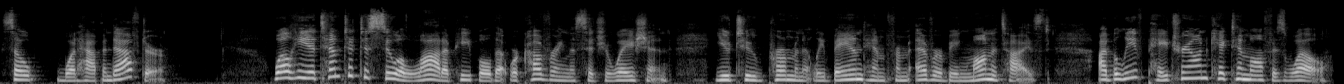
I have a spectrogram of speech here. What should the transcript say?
So, what happened after? Well, he attempted to sue a lot of people that were covering the situation. YouTube permanently banned him from ever being monetized. I believe Patreon kicked him off as well.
